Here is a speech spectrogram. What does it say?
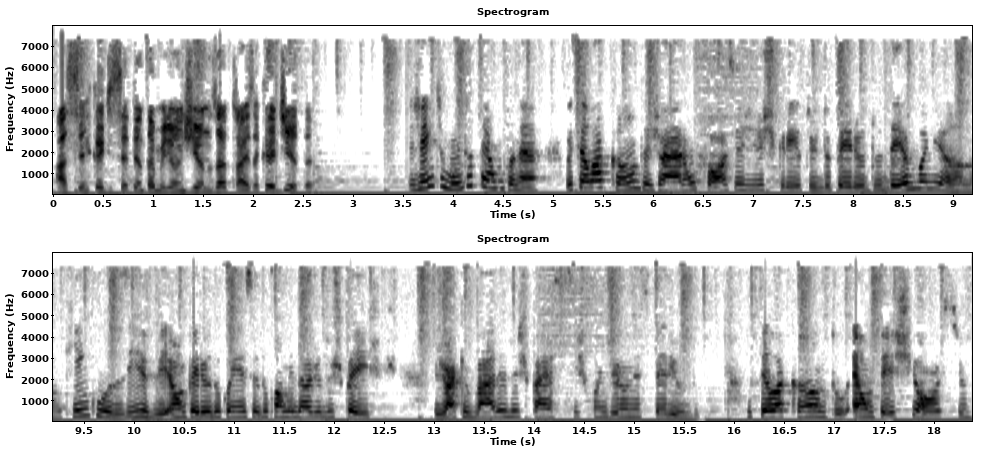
há cerca de 70 milhões de anos atrás, acredita? Gente, muito tempo, né? Os selacanthus já eram fósseis descritos do período devoniano, que inclusive é um período conhecido como a Idade dos Peixes, já que várias espécies se expandiram nesse período. O selacanto é um peixe ósseo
